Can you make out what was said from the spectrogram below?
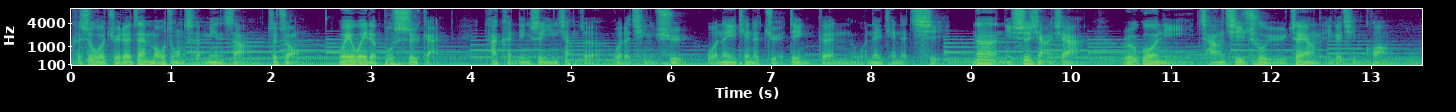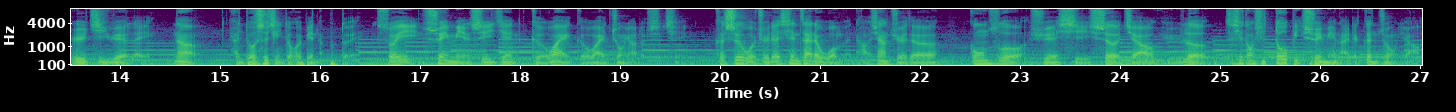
可是我觉得在某种层面上，这种微微的不适感，它肯定是影响着我的情绪、我那一天的决定跟我那天的气。那你试想一下，如果你长期处于这样的一个情况，日积月累，那很多事情都会变得不对。所以，睡眠是一件格外格外重要的事情。可是我觉得现在的我们好像觉得工作、学习、社交、娱乐这些东西都比睡眠来的更重要。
